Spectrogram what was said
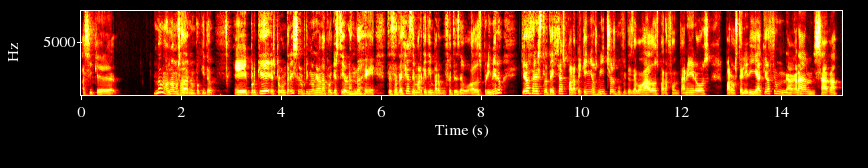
así que Vamos, vamos a darle un poquito. Eh, ¿Por qué? Os preguntaréis en lo primero que nada por qué estoy hablando de, estrategias de marketing para bufetes de abogados. Primero, quiero hacer estrategias para pequeños nichos, bufetes de abogados, para fontaneros, para hostelería. Quiero hacer una gran saga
